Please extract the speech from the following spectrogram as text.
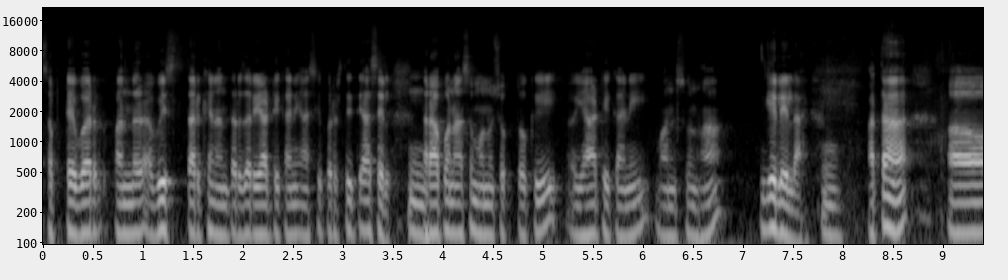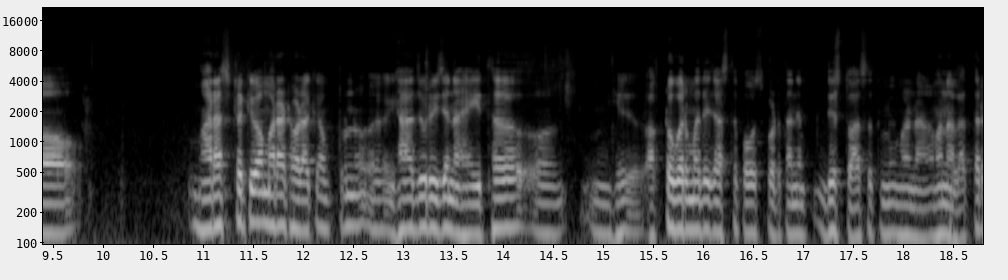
सप्टेंबर पंधरा वीस तारखेनंतर जर या ठिकाणी अशी परिस्थिती असेल तर आपण असं म्हणू शकतो की ह्या ठिकाणी मान्सून हा गेलेला आहे. आता महाराष्ट्र किंवा मराठवाडा किंवा पूर्ण ह्या जो रिजन आहे इथं हे ऑक्टोबरमध्ये जास्त पाऊस पडताना दिसतो असं तुम्ही म्हणा म्हणालात. तर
